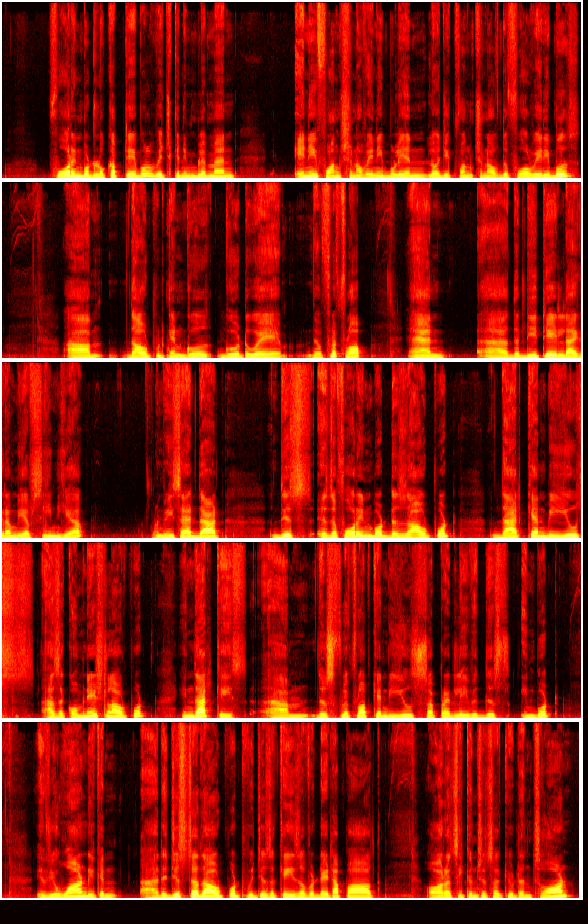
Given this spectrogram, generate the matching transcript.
4 input lookup table which can implement any function of any boolean logic function of the 4 variables. Um, the output can go, go to a, a flip flop and uh, the detailed diagram we have seen here and we said that this is the 4 input this is the output that can be used as a combinational output. In that case um, this flip flop can be used separately with this input. If you want you can uh, register the output which is a case of a data path or a sequential circuit and so on.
